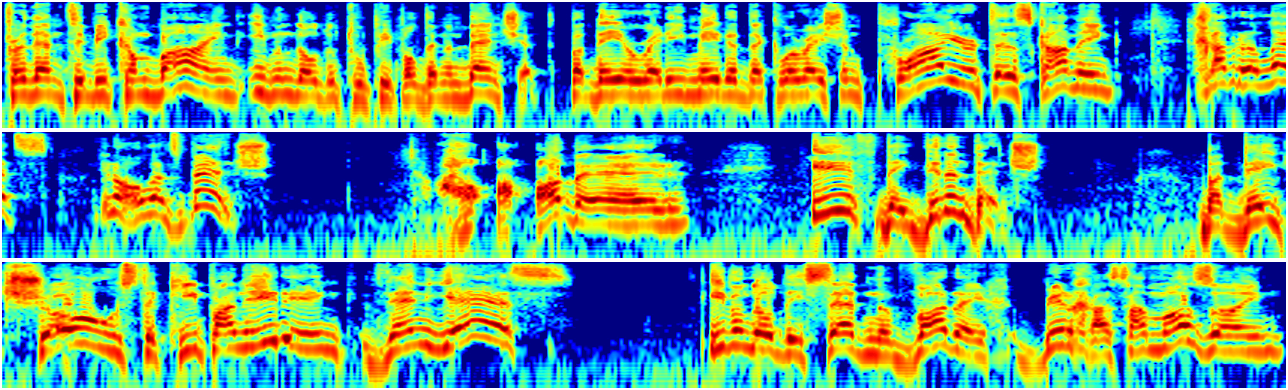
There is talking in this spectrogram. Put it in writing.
for them to be combined, even though the two people didn't bench it. But they already made a declaration prior to this coming. Let's, you know, let's bench. If they didn't bench, but they chose to keep on eating, then yes, even though they said nevarech birchas hamazain,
